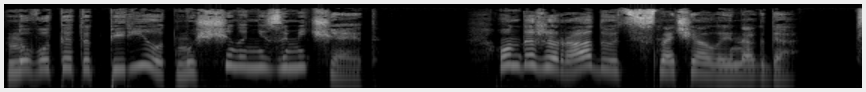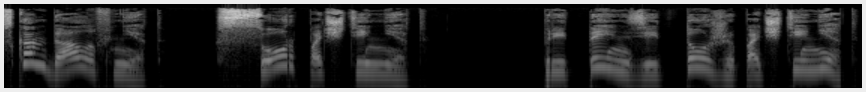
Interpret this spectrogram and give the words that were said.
Но вот этот период мужчина не замечает. Он даже радуется сначала иногда. Скандалов нет, ссор почти нет, претензий тоже почти нет,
